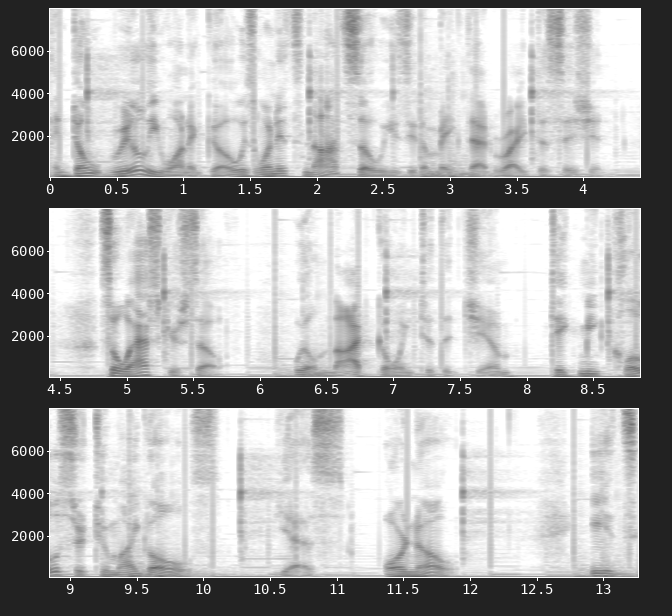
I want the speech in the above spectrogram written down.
and don't really want to go is when it's not so easy to make that right decision. So ask yourself Will not going to the gym take me closer to my goals? Yes or no? It's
